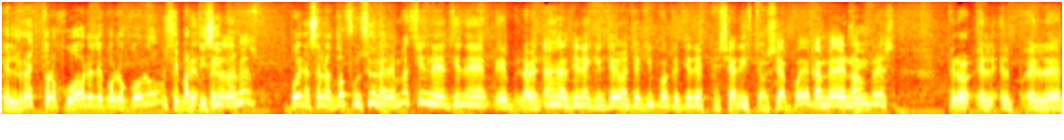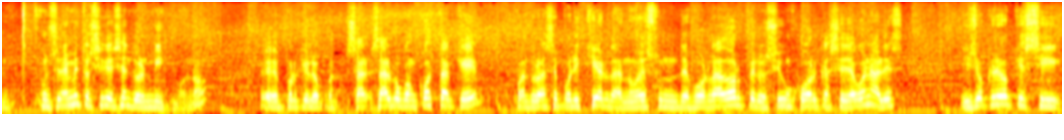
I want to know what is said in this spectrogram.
el resto de los jugadores de Colo Colo que pero participan además- pueden hacer las dos funciones. Además tiene, tiene eh, la ventaja que tiene Quintero en este equipo es que tiene especialistas. O sea, puede cambiar de nombres, pero el, el- el, eh, funcionamiento sigue siendo el mismo, ¿no? Eh, porque, lo, bueno, sal- salvo con Costa que cuando lo hace por izquierda no es un desbordador, pero sí un jugador que hace diagonales. Y yo creo que si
